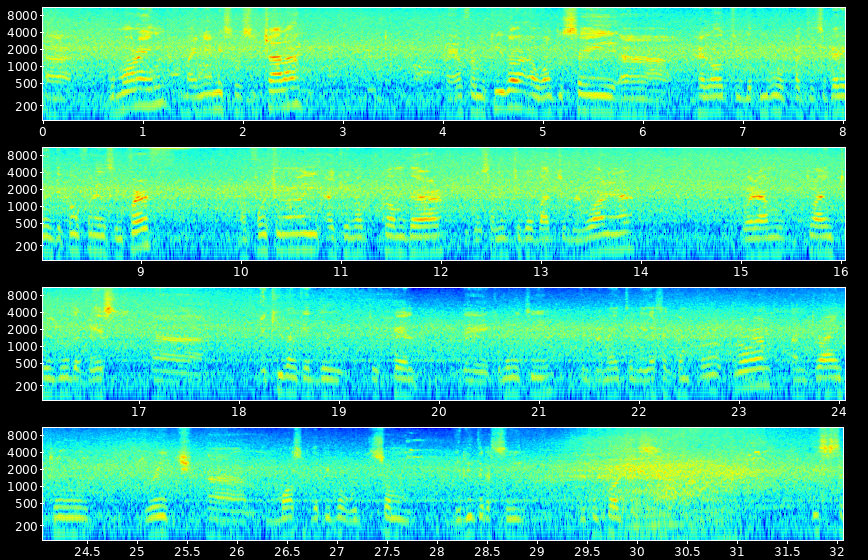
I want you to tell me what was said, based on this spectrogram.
Uh, good morning. My name is Jose Chala. I am from Cuba. I want to say uh, hello to the people participating in the conference in Perth. Unfortunately, I cannot come there because I need to go back to Brewarrina, where I'm trying to do the best uh, the Cuban can do to help the community implementing the Yes I Can pro program and trying to reach uh, most of the people with some illiteracy This is a,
